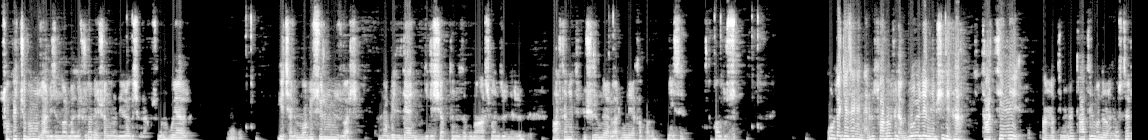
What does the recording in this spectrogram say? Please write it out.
Sohbet çubuğumuz var bizim normalde şurada. Ben şu anda devre dışı bırakmışım bunu. Uyar. Geçelim. Mobil sürümümüz var. Mobilden gidiş yaptığınızda bunu açmanızı öneririm. Alternatif düşürümler var. Bu niye kapalı? Neyse. Kapalı dursun. Burada gezegenlerimiz falan filan. Bu önemli bir şey değil. Ha, tatili anlatayım hemen. Tatil modunu arkadaşlar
